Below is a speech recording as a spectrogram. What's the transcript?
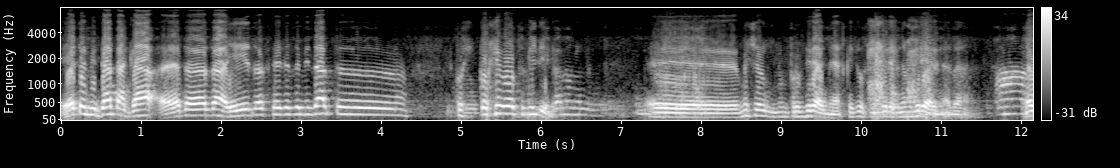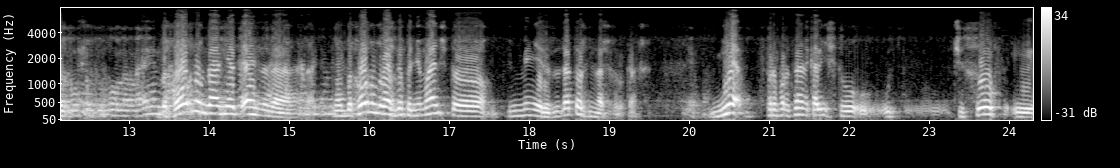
И это медат ага, это да, и так сказать, это медат э, кохивот мили. Э, мы сейчас про материальное, я скатился на материальное, да. В духовном, да, нет, э, да. Но в духовном мы должны понимать, что, тем не менее, результат тоже не в наших руках. Не пропорционально количеству часов и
